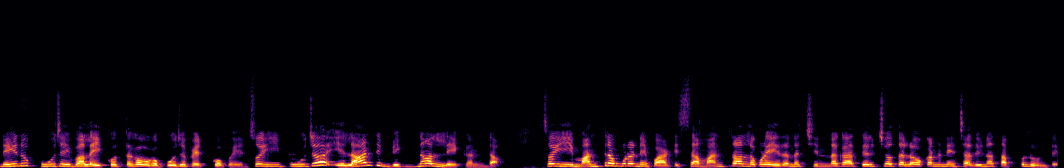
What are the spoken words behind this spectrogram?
నేను పూజ ఇవాళ కొత్తగా ఒక పూజ పెట్టుకోపోయాను. సో ఈ పూజ ఎలాంటి విఘ్నాలు లేకుండా సో ఈ మంత్రం కూడా నేను పాటిస్తా. మంత్రాల్లో కూడా ఏదైనా చిన్నగా తెలుసో తెలియకుండా నేను చదివిన తప్పులు ఉంటే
